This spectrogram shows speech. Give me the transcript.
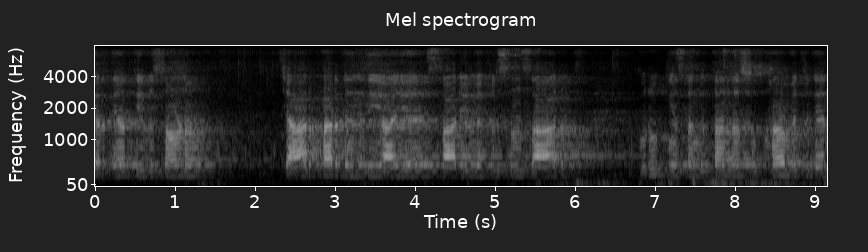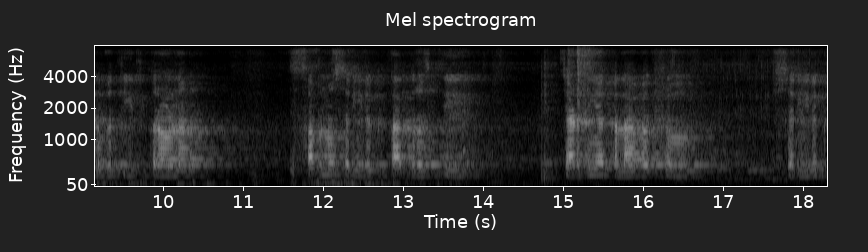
ਹਿਰਦਿਆਂ ਤੇ ਵਸਾਉਣਾ। ਚਾਰ ਪਰ ਦਿਨ ਦੇ ਆਏ ਐ, ਸਾਰੇ ਨਗਰ ਸੰਸਾਰ। ਗੁਰੂ ਦੀਆਂ ਸੰਗਤਾਂ ਦਾ ਸੁੱਖਾਂ ਵਿੱਚ ਦਿਨ ਬਤੀਤ ਕਰਾਉਣਾ। ਸਭ ਨੂੰ ਸਰੀਰਕ ਤੰਦਰੁਸਤੀ। ਚੜ੍ਹਦੀਆਂ ਕਲਾ ਬਖਸ਼ੋ। ਸਰੀਰਕ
